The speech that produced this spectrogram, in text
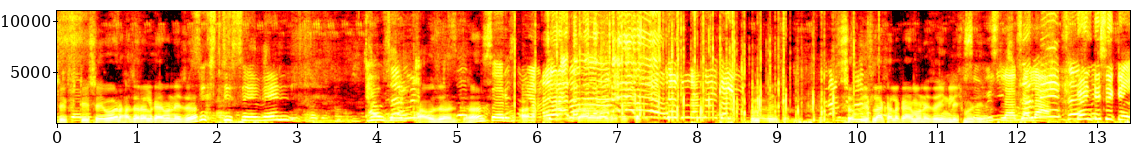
सिक्स्टी सेवन हजाराला काय म्हणायचं? सिक्स्टी सेवन थाउजंड. थाउजंड हा? वाजवते तुला विसरलो सव्वीस लाखाला काय म्हणायचं इंग्लिशमध्ये? Twenty six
